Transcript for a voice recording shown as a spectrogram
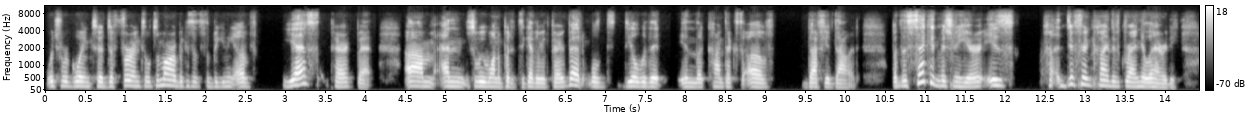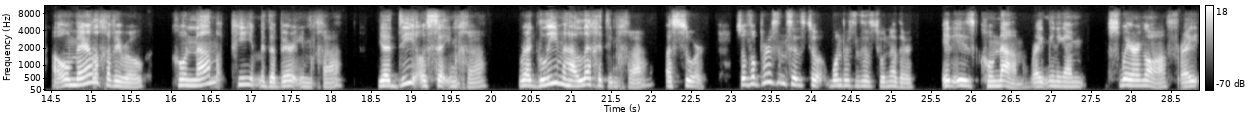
which we're going to defer until tomorrow because it's the beginning of Yes, Perik Bet. Um, and so we want to put it together with Perik Bet. We'll deal with it in the context of Daf Yud Dalet. But the second mission here is a different kind of granularity. Omer lechaviro konam pi medaber imcha yadi ose imcha ragli mehalechet imcha asur. So if a person says to one person says to another, it is konam, right? Meaning I'm swearing off, right?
